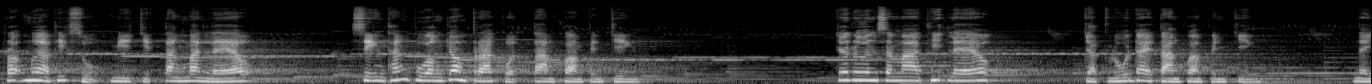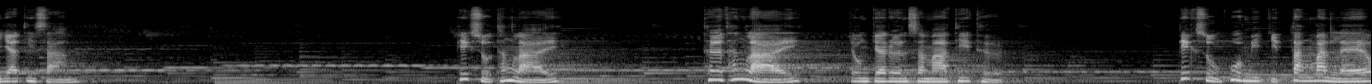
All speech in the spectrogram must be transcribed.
เพราะเมื่อภิกษุมีจิตตั้งมั่นแล้ว สิ่งทั้งปวงย่อมปรากฏตามความเป็นจริง เจริญสมาธิแล้วจักรู้ได้ตามความเป็นจริง ในยะที่สามภิกษุทั้งหลาย เธอทั้งหลายจงเจริญสมาธิเถิด ภิกษุผู้มีจิตตั้งมั่นแล้ว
